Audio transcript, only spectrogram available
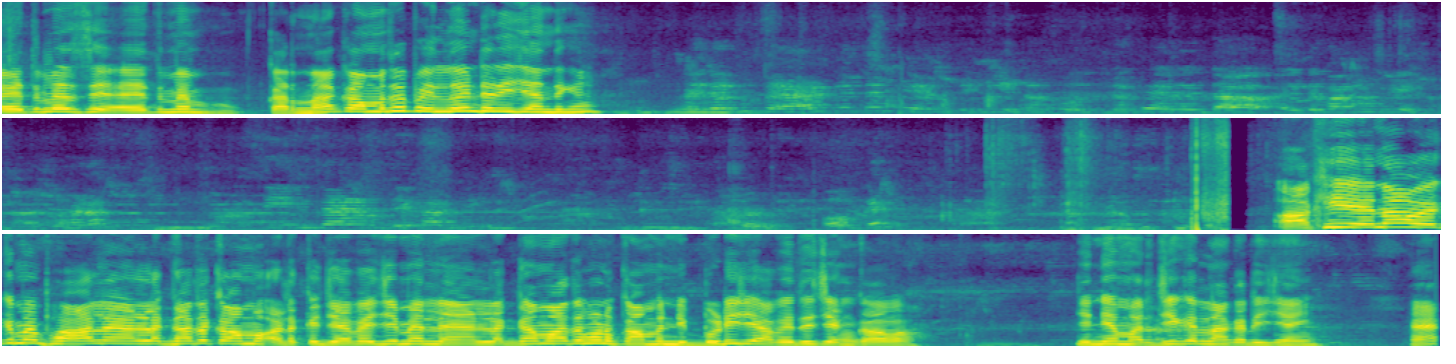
ਇਹ ਤੇ ਮੈਂ ਸ- ਇਹ ਤੇ ਮੈਂ ਕਰਨਾ ਕੰਮ ਤੇ ਪਹਿਲਾਂ ਹੀ ਡਰੀ ਜਾਂਦੀਆਂ। ਇਹਦੇ ਤੋਂ ਬਹਿ ਕੇ ਤੇ ਫਿਰ ਦੇਖੀ ਇਹਦਾ ਸੋਚ ਲੈ ਫਿਰ ਇਹਦਾ ਇਹਦੇ ਵੱਲ ਨੂੰ ਵੇਖਣਾ ਜੇ ਹਨਾ? ਸੀਨ ਘੈਂਟ ਜੇ ਕਰਨੀ ਓਕੇ। ਆਖੀ ਇਹ ਨਾ ਹੋਵੇ ਕਿ ਮੈਂ ਫਾਹ ਲੈਣ ਲੱਗਾ ਤੇ ਕੰਮ ਅਟਕ ਜਾਵੇ ਜੇ ਮੈਂ ਲੈਣ ਲੱਗਾ ਵਾ ਤੇ ਹੁਣ ਕੰਮ ਨਿਬੜ ਹੀ ਜਾਵੇ ਤੇ ਚੰਗਾ ਵਾ। ਜਿੰਨੀਆਂ ਮਰਜ਼ੀ ਗੱਲਾਂ ਕਰੀ ਜਾਈ ਹੈ?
